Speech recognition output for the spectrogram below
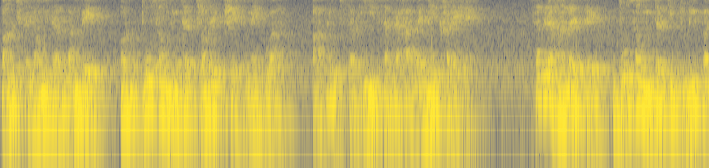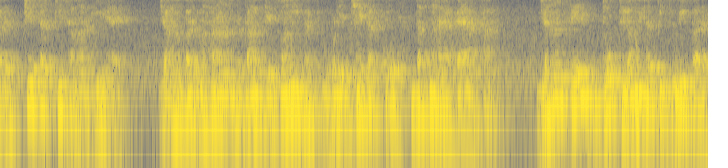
पाँच किलोमीटर लंबे और 200 मीटर चौड़े क्षेत्र में हुआ। आप लोग सभी संग्रहालय में खड़े हैं। संग्रहालय से 200 मीटर की दूरी पर चेतक की समाधि है, जहाँ पर महाराणा प्रताप के स्वामी भक्त घोड़े चेतक को दफनाया गया था। यहाँ से दो किलोमीटर की दूरी पर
